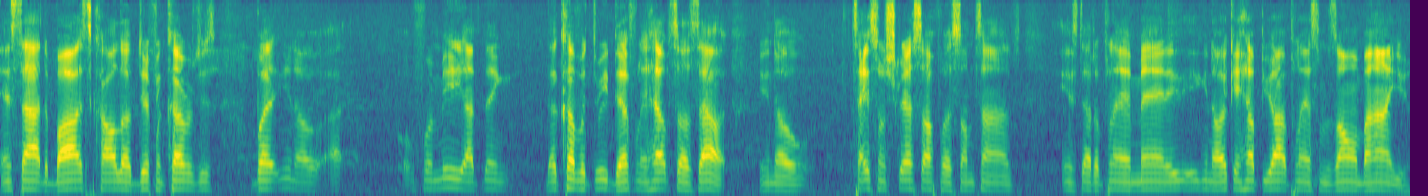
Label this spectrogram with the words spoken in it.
inside the box, call up different coverages. But you know, I, for me, I think that cover three definitely helps us out. You know, take some stress off us sometimes instead of playing man. It, you know, it can help you out playing some zone behind you.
